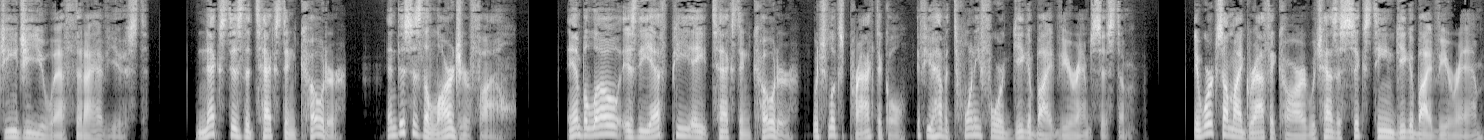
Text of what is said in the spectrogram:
GGUF that I have used. Next is the text encoder, and this is the larger file. And below is the FP8 text encoder, which looks practical if you have a 24 gigabyte VRAM system. It works on my graphic card, which has a 16 gigabyte VRAM,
